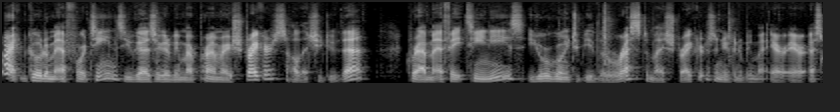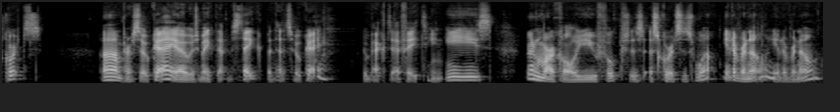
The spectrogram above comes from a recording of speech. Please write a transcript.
All right, go to my F-14s. You guys are going to be my primary strikers. I'll let you do that. Grab my F-18Es. You're going to be the rest of my strikers, and you're going to be my air-air escorts. Um, press OK. I always make that mistake, but that's OK. Go back to F-18Es. We're going to mark all you folks as escorts as well. You never know. You never know.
